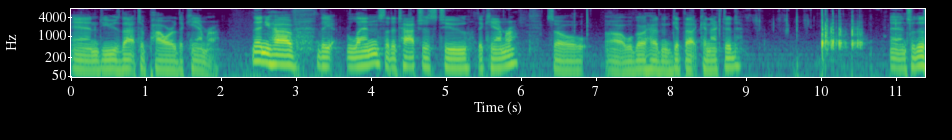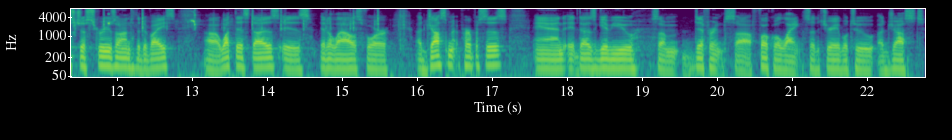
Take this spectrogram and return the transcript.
and use that to power the camera. Then you have the lens that attaches to the camera. So uh, we'll go ahead and get that connected. And so this just screws onto the device. Uh, what this does is it allows for adjustment purposes and it does give you some different uh, focal length so that you're able to adjust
